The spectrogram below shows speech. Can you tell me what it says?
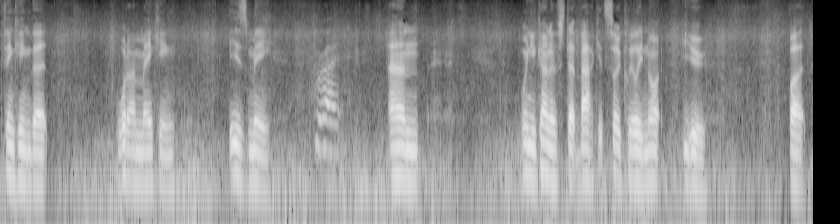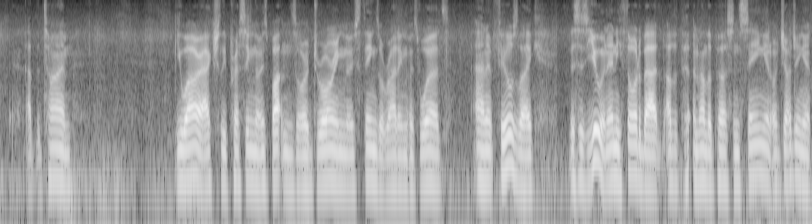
thinking that what I'm making is me. Right. And when you kind of step back, it's so clearly not you. But at the time, you are actually pressing those buttons or drawing those things or writing those words. And it feels like this is you, and any thought about other another person seeing it or judging it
